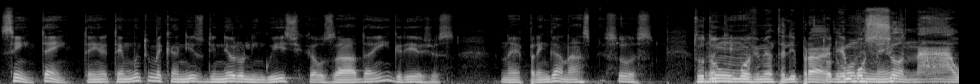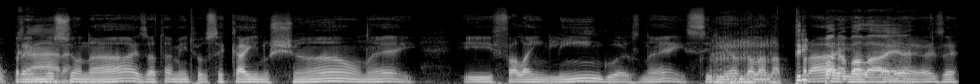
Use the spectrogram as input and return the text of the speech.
Sim, tem. tem. Tem muito mecanismo de neurolinguística usada em igrejas, né, para enganar as pessoas. Tudo Pra um que- movimento ali pra todo emocionar o Para cara. emocionar, exatamente, para você cair no chão, né? E, e falar em línguas, né? E se ele anda lá na Tripa praia. na balaia. É, é, é.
